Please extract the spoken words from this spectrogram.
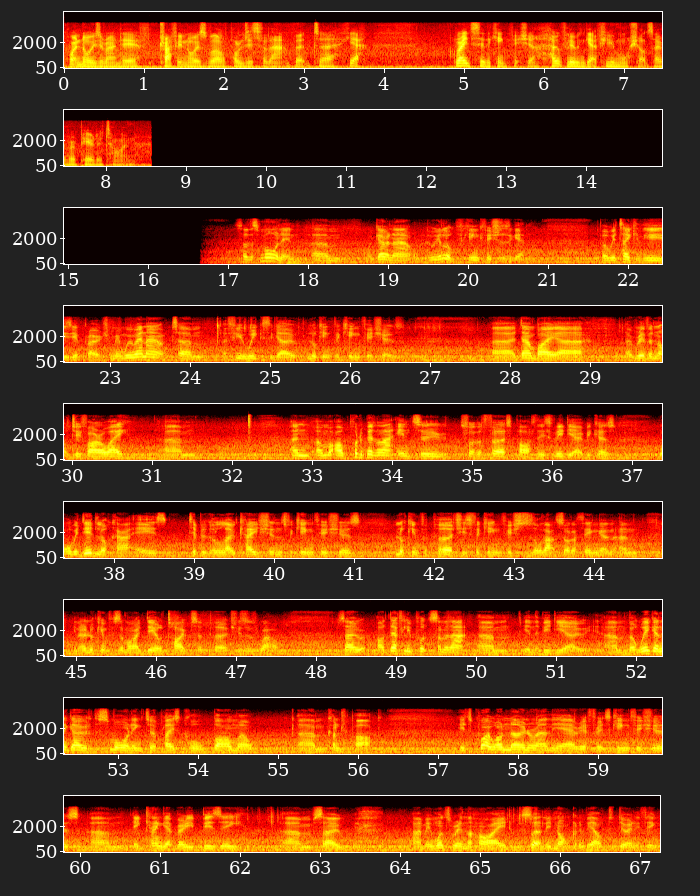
quite noisy around here, traffic noise as well, apologies for that. But uh, yeah, great to see the kingfisher. Hopefully we can get a few more shots over a period of time. So this morning um, going out, we're going to look for kingfishers again, but we're taking the easy approach. I mean, we went out um, a few weeks ago looking for kingfishers uh, down by uh, a river not too far away. Um, and I'll put a bit of that into sort of the first part of this video because what we did look at is typical locations for kingfishers, looking for perches for kingfishers, all that sort of thing, and, and you know looking for some ideal types of perches as well. So I'll definitely put some of that um, in the video. Um, but we're going to go this morning to a place called Barnwell um, Country Park. It's quite well known around the area for its kingfishers. Um, it can get very busy. Um, so, I mean, once we're in the hide, we're certainly not going to be able to do anything.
